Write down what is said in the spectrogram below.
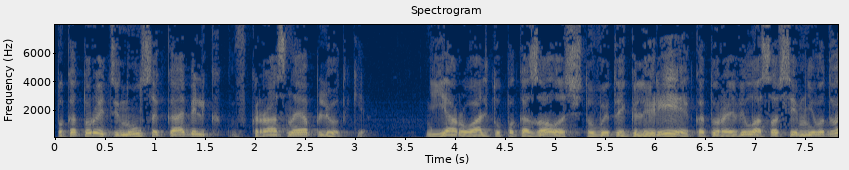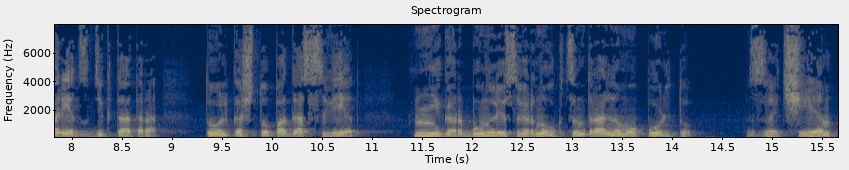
по которой тянулся кабель в красной оплетке. Яру Альту показалось, что в этой галерее, которая вела совсем не во дворец диктатора, только что погас свет. Не горбун ли свернул к центральному пульту? Зачем?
